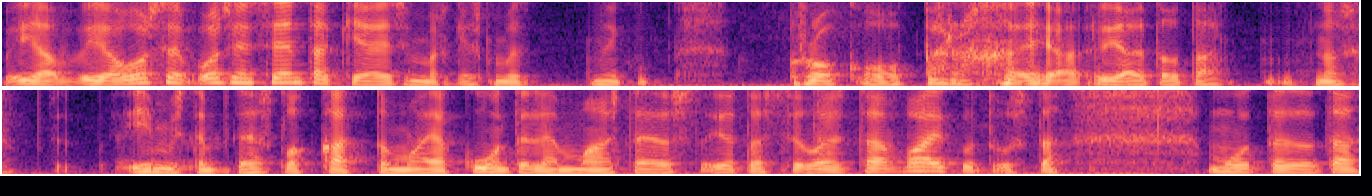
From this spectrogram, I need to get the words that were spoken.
Ja, ja osin, osin sen takia esimerkiksi me niin kuin rock-opera ja, ja tota, no, se, ihmisten pitäisi olla katsomaan ja kuuntelemaan sitä, jota sillä olisi vaikutusta. Mutta tota,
